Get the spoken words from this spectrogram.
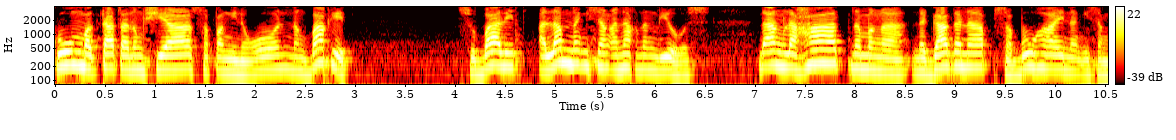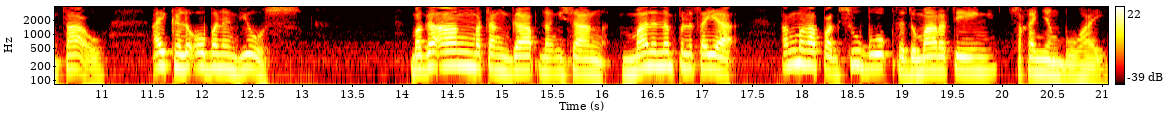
kung magtatanong siya sa Panginoon ng bakit Subalit alam ng isang anak ng Diyos na ang lahat ng mga nagaganap sa buhay ng isang tao ay kalooban ng Diyos. magaang matanggap ng isang mananampalataya ang mga pagsubok na dumarating sa kanyang buhay.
